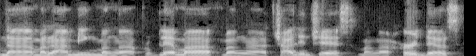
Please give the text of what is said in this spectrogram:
na maraming mga problema, mga challenges, mga hurdles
